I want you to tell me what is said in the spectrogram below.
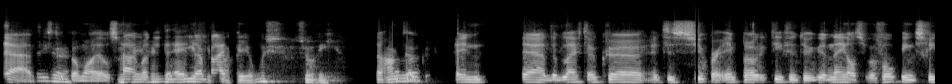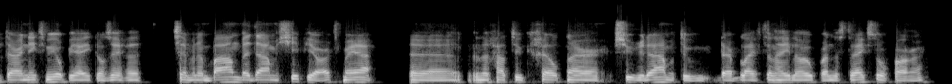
Ja, het is natuurlijk allemaal heel even Maar daar, blijft, pakken, jongens. Sorry. daar hangt ook een. Ja, er blijft ook. eh, het is super improductief natuurlijk. De Nederlandse bevolking schiet daar niks meer op. Ja, je kan zeggen, ze hebben een baan bij Dames Shipyard. Maar ja, eh dan gaat natuurlijk geld naar Suriname toe. Daar blijft een hele hoop aan de strijkstok hangen.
